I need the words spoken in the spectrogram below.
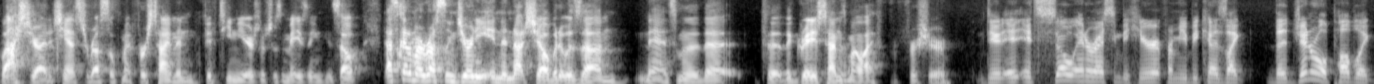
last year I had a chance to wrestle for my first time in 15 years, which was amazing. So that's kind of my wrestling journey in a nutshell. But it was um man, some of the the, the greatest times of my life for sure dude it, it's so interesting to hear it from you because like the general public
